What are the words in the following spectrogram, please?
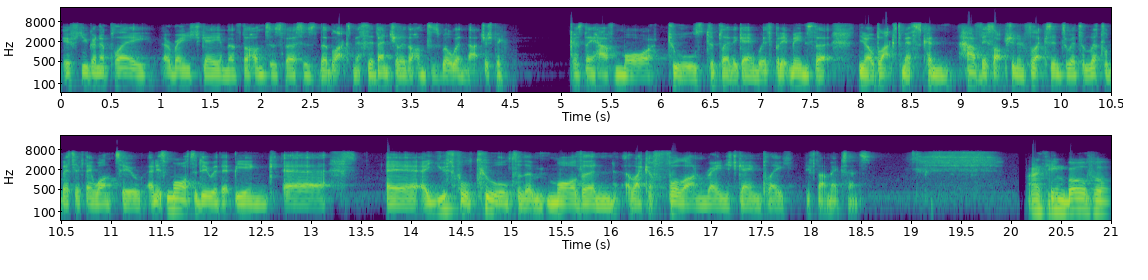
if you're going to play a ranged game of the hunters versus the blacksmiths, eventually the hunters will win that just because they have more tools to play the game with. But it means that you know blacksmiths can have this option and flex into it a little bit if they want to, and it's more to do with it being uh, a, a useful tool to them more than like a full-on ranged gameplay, if that makes sense. I think both of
